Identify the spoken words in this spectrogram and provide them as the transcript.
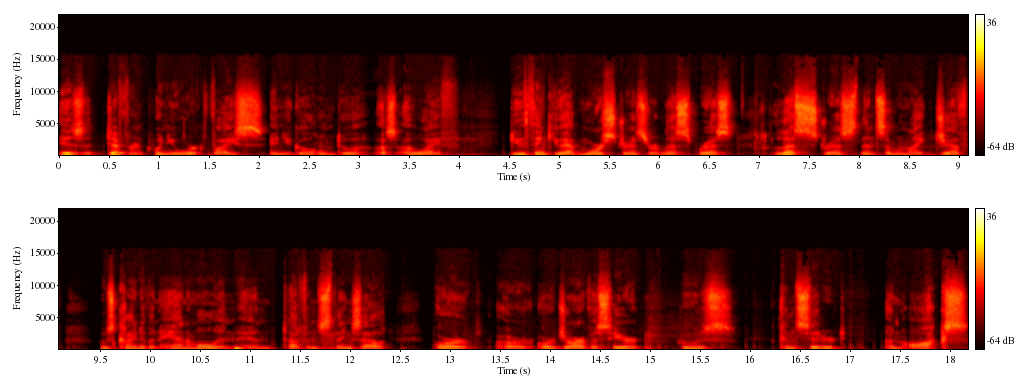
is it different when you work Vice and you go home to a a wife? Do you think you have more stress or less stress, less stress than someone like Jeff, who's kind of an animal and, and toughens things out, or, or or Jarvis here, who's considered an ox?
